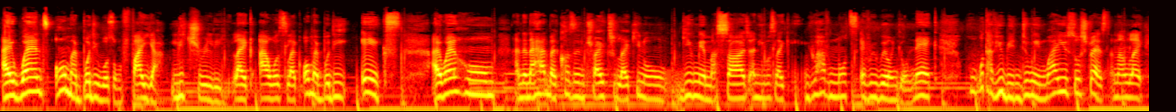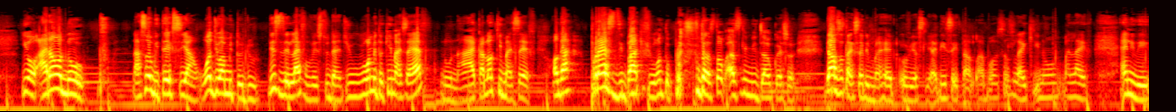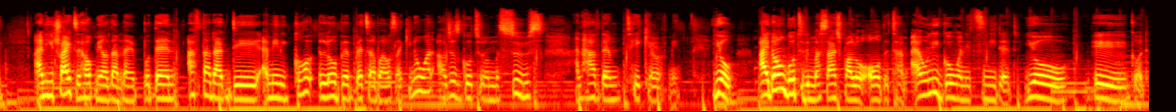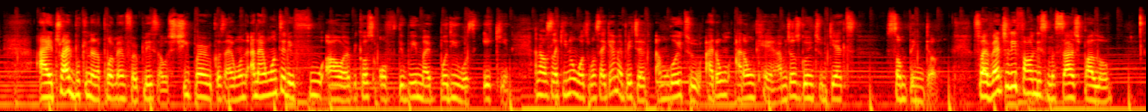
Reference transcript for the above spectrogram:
I went, all my body was on fire, literally. Like I was like, all my body aches. I went home and then I had my cousin try to like, you know, give me a massage and he was like, You have knots everywhere on your neck. What have you been doing? Why are you so stressed? And I'm like, yo, I don't know. That's how we take Siam. What do you want me to do? This is the life of a student. You want me to kill myself? No, nah, I cannot kill myself. Okay, press the back if you want to press it and stop asking me jam question. That's what I said in my head. Obviously, I didn't say it out loud, but it's just like you know my life. Anyway, and he tried to help me out that night. But then after that day, I mean, it got a little bit better. But I was like, you know what? I'll just go to a masseuse and have them take care of me. Yo, I don't go to the massage parlor all the time. I only go when it's needed. Yo, hey God. I tried booking an appointment for a place that was cheaper because I want and I wanted a full hour because of the way my body was aching. And I was like, you know what? Once I get my paycheck, I'm going to. I don't. I don't care. I'm just going to get something done. So I eventually found this massage parlor,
